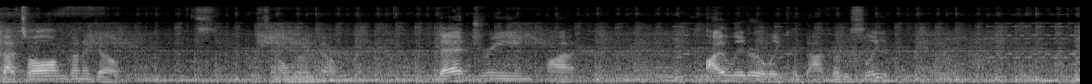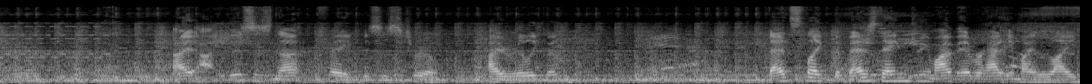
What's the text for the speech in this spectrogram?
That's all I'm gonna go. That's all I'm gonna go. That dream, I, I literally could not go to sleep. I, I, this is not fake. This is true. I really couldn't. That's like the best dang dream I've ever had in my life.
